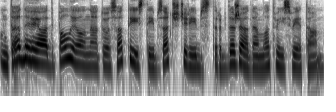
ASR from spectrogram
un tādējādi palielinātos attīstības atšķirības starp dažādām Latvijas vietām.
